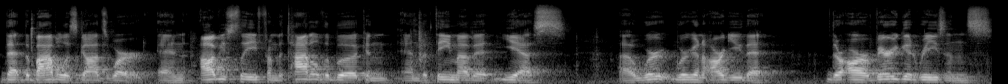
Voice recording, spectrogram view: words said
that the Bible is God's Word? And obviously, from the title of the book and, and the theme of it, yes. Uh, we're we're going to argue that there are very good reasons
